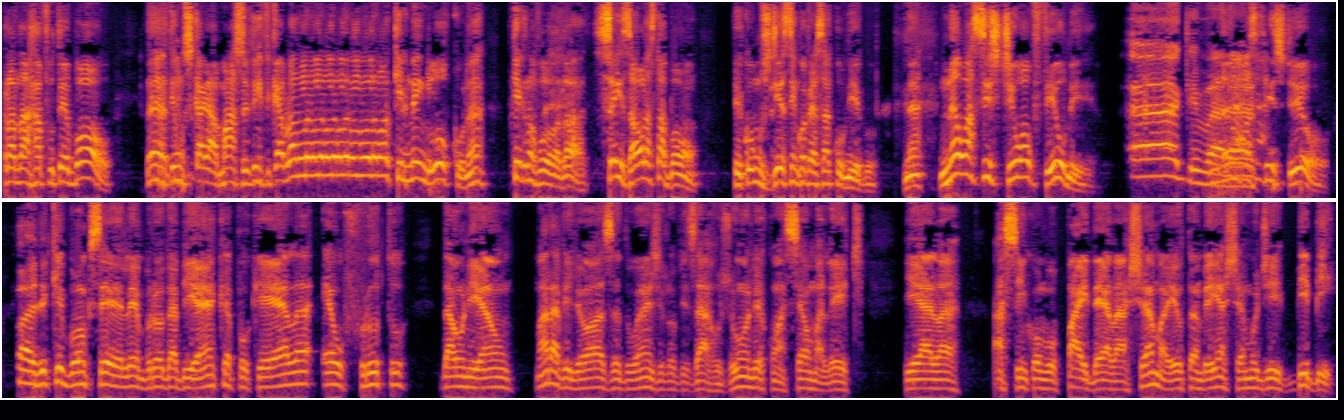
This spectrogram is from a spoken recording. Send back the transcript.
para narrar futebol. Né? Tem uns calhamaços, tem que ficar blá, blá, blá, que nem louco, né? Por que, que não vou dar? Seis aulas tá bom. Ficou uns dias sem conversar comigo. Né? Não assistiu ao filme. Ah, que maravilha. Não assistiu. Olha, que bom que você lembrou da Bianca, porque ela é o fruto da união maravilhosa do Ângelo Bizarro Júnior com a Selma Leite. E ela, assim como o pai dela a chama, eu também a chamo de Bibi.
